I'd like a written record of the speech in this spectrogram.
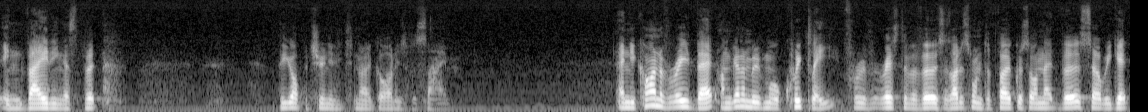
invading us, but the opportunity to know God is the same. And you kind of read that. I'm going to move more quickly through the rest of the verses. I just wanted to focus on that verse so we get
